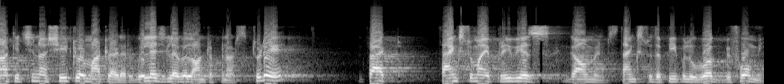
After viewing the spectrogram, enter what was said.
నాకు ఇచ్చిన షీట్లో మాట్లాడారు. Village level entrepreneurs today in fact thanks to my previous governments, thanks to the people who worked before me.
